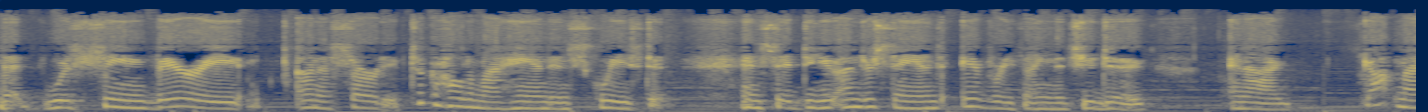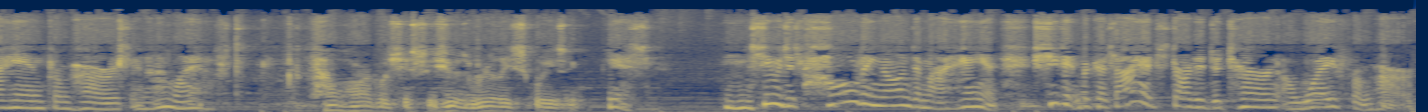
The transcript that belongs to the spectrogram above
that was seemed very unassertive took a hold of my hand and squeezed it and said, do you understand everything that you do? And I got my hand from hers and I left. How hard was she? She was really squeezing. Yes. She was just holding on to my hand. She didn't, because I had started to turn away from her.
